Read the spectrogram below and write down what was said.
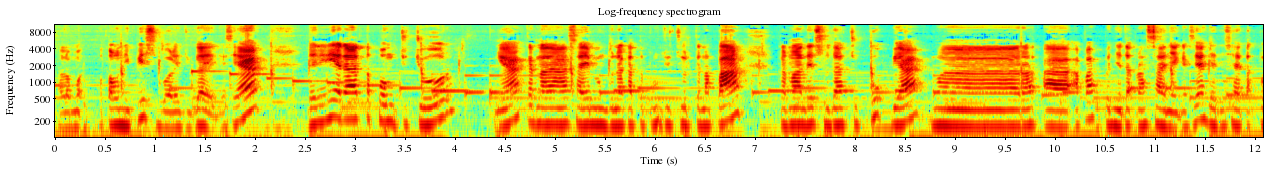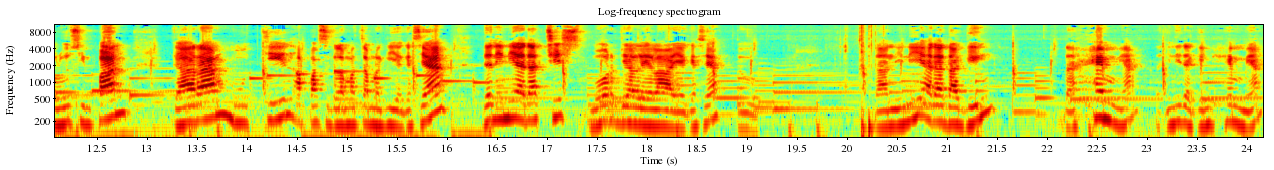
kalau mau potong nipis boleh juga ya guys ya dan ini ada tepung cucur ya. Karena saya menggunakan tepung cucur kenapa? Karena dia sudah cukup ya mer, uh, apa penyedap rasanya guys ya. Jadi saya tak perlu simpan garam mucin apa segala macam lagi ya guys ya. Dan ini ada cheese mozzarella ya guys ya. Tuh. Dan ini ada daging ada ham ya. Ini daging ham ya.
